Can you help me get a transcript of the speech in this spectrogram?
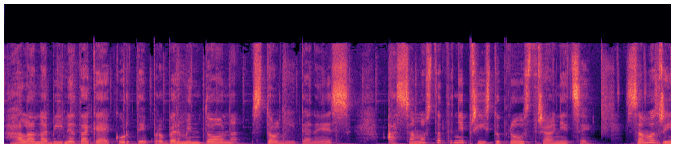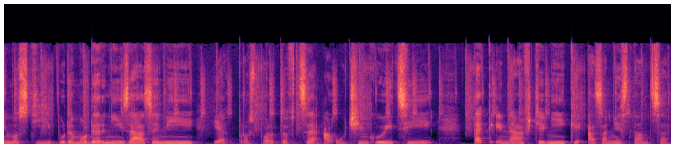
hala nabídne také kurty pro badminton, stolní tenis a samostatně přístupnou střelnici. Samozřejmostí bude moderní zázemí jak pro sportovce a účinkující, tak i návštěvníky a zaměstnance.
